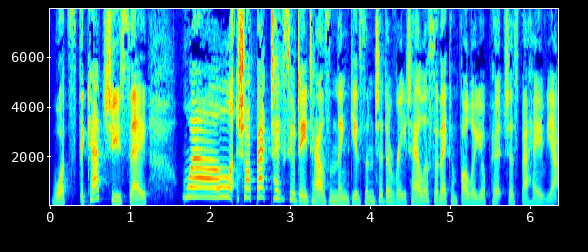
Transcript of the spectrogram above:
What's the catch, you say? Well, Shopback takes your details and then gives them to the retailer so they can follow your purchase behavior.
